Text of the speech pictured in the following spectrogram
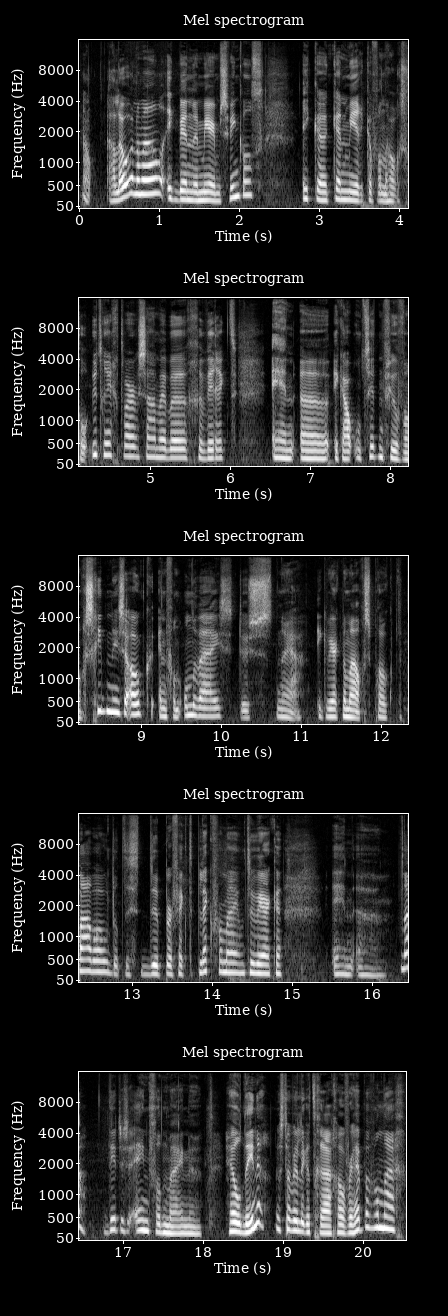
Nou, hallo allemaal, ik ben Mirjam Swinkels. Ik ken Merike van de Hogeschool Utrecht, waar we samen hebben gewerkt. En ik hou ontzettend veel van geschiedenis ook en van onderwijs. Dus nou ja, ik werk normaal gesproken op de PABO. Dat is de perfecte plek voor mij om te werken. En uh, nou, dit is een van mijn uh, heldinnen. Dus daar wil ik het graag over hebben vandaag.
